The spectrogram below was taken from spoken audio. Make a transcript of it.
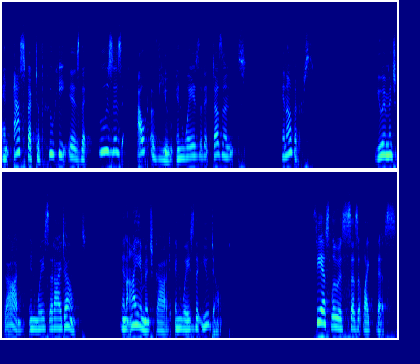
an aspect of who He is that oozes out of you in ways that it doesn't in others. You image God in ways that I don't, and I image God in ways that you don't. C.S. Lewis says it like this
